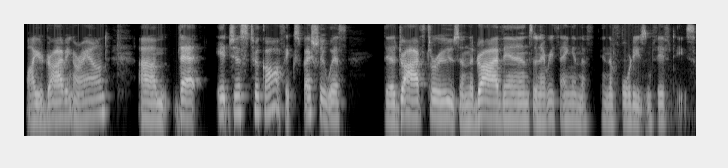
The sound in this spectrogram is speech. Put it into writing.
while you're driving around um, that it just took off, especially with the drive-throughs and the drive-ins and everything in the in the 40s and 50s.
